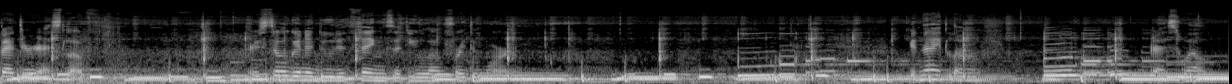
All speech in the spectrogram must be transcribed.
Better rest, love. You're still gonna do the things that you love for tomorrow. Good night, love. Rest well.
